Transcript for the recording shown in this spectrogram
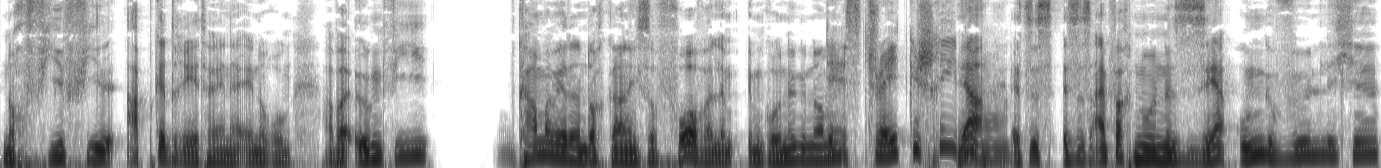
noch viel, viel abgedrehter in Erinnerung. Aber irgendwie kam er mir dann doch gar nicht so vor, weil im, im Grunde genommen. Der ist straight geschrieben. Ja, ja, es ist, es ist einfach nur eine sehr ungewöhnliche,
